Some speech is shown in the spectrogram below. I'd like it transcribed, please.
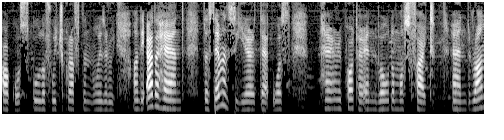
Hogwarts School of Witchcraft and Wizardry. On the other hand, the seventh year that was Harry Potter and Voldemort's fight, and Ron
